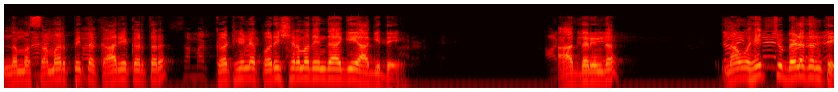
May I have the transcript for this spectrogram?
ನಮ್ಮ ಸಮರ್ಪಿತ ಕಾರ್ಯಕರ್ತರ ಕಠಿಣ ಪರಿಶ್ರಮದಿಂದಾಗಿ ಆಗಿದೆ. ಆದ್ದರಿಂದ ನಾವು ಹೆಚ್ಚು ಬೆಳೆದಂತೆ,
